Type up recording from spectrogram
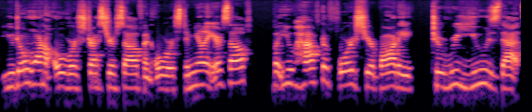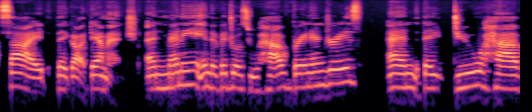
You don't want to overstress yourself and overstimulate yourself, but you have to force your body to reuse that side that got damaged. And many individuals who have brain injuries and they do have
